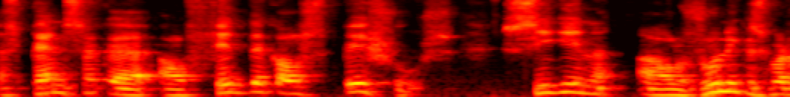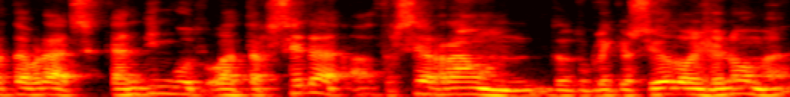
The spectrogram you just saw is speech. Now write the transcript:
es pensa que el fet de que els peixos siguin els únics vertebrats que han tingut la tercera, el tercer round de duplicació del genoma,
